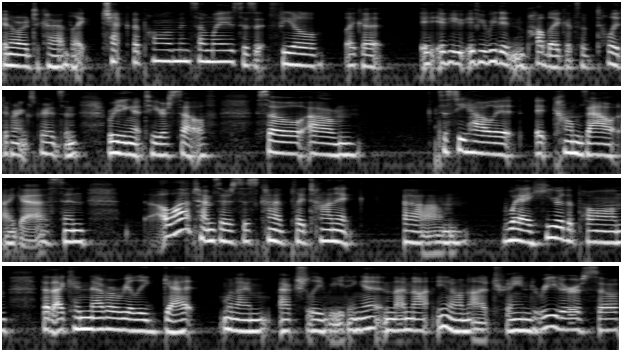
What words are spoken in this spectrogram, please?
in order to kind of like check the poem in some ways, does it feel like a if you if you read it in public, it's a totally different experience than reading it to yourself. So um, to see how it it comes out, I guess, and a lot of times there's this kind of platonic um, way I hear the poem that I can never really get when I'm actually reading it. And I'm not, you know, I'm not a trained reader, so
